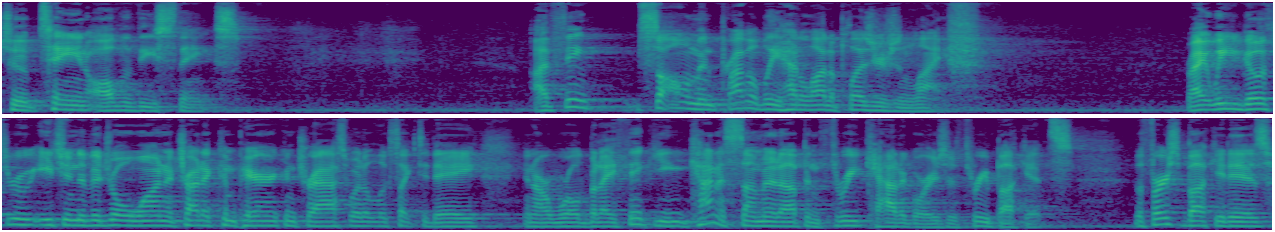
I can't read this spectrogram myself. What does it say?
to obtain all of these things. I think Solomon probably had a lot of pleasures in life right? We could go through each individual one and try to compare and contrast what it looks like today in our world, but I think you can kind of sum it up in three categories or three buckets. The first bucket is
